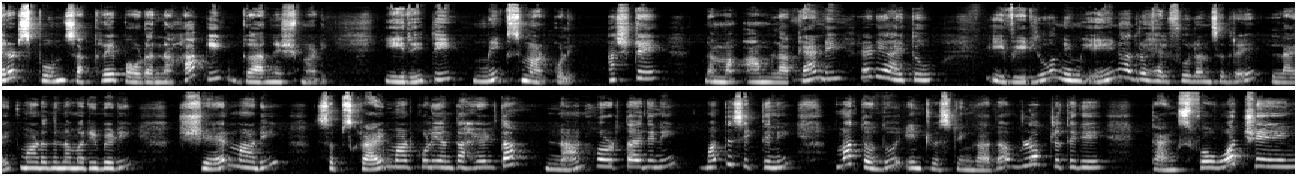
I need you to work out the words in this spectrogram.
ಎರಡು ಸ್ಪೂನ್ ಸಕ್ಕರೆ ಪೌಡರ್ನ ಹಾಕಿ ಗಾರ್ನಿಷ್ ಮಾಡಿ. ಈ ರೀತಿ ಮಿಕ್ಸ್ ಮಾಡ್ಕೊಳ್ಳಿ. ಅಷ್ಟೇ, ನಮ್ಮ ಆಮ್ಲ ಕ್ಯಾಂಡಿ ರೆಡಿ ಆಯಿತು. ಈ ವಿಡಿಯೋ ನಿಮ್ಗೆ ಏನಾದರೂ ಹೆಲ್ಪ್ಫುಲ್ ಅನಿಸಿದ್ರೆ ಲೈಕ್ ಮಾಡೋದನ್ನು ಮರಿಬೇಡಿ, ಶೇರ್ ಮಾಡಿ, ಸಬ್ಸ್ಕ್ರೈಬ್ ಮಾಡ್ಕೊಳ್ಳಿ ಅಂತ ಹೇಳ್ತಾ ನಾನು ಹೊರಡ್ತಾ ಇದ್ದೀನಿ. ಮತ್ತೆ ಸಿಗ್ತೀನಿ ಮತ್ತೊಂದು ಇಂಟ್ರೆಸ್ಟಿಂಗ್ ಆದ ವ್ಲಾಗ್ ಜೊತೆಗೆ. Thanks for watching.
